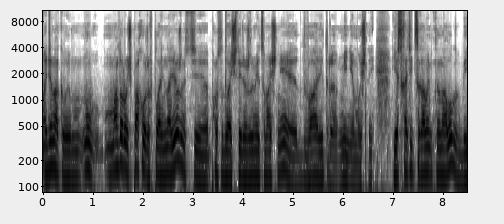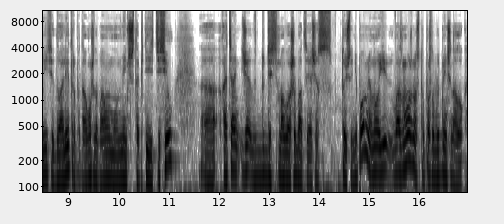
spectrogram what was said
одинаковые. Ну, мотор очень похожий в плане надежности. Просто 2.4, разумеется, мощнее, 2 литра менее мощный. Если хотите сэкономить на налогах, берите 2 литра, потому что, по-моему, он меньше 150 сил. А, хотя, здесь могу ошибаться, я сейчас точно не помню, но возможно, что просто будет меньше налог.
